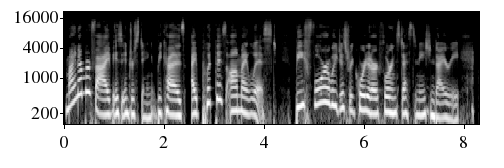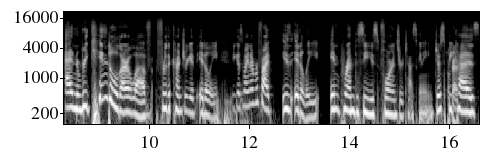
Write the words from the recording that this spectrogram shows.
My number five is interesting because I put this on my list before we just recorded our Florence destination diary and rekindled our love for the country of Italy. Because my number five is Italy, in parentheses, Florence or Tuscany, just Okay. because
